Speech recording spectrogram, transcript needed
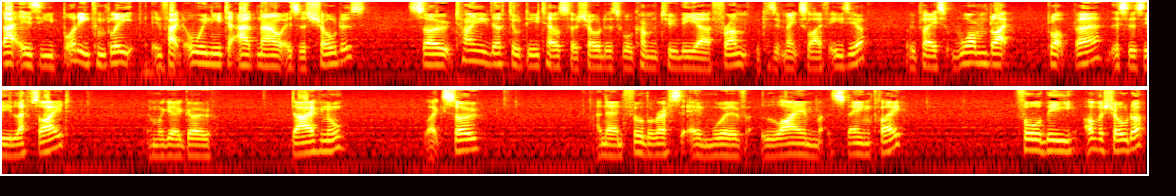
That is the body complete. In fact, all we need to add now is the shoulders. So tiny little details for shoulders will come to the uh, front because it makes life easier. We place one black block there. This is the left side. And we're going to go diagonal, like so. And then fill the rest in with lime stained clay. For the other shoulder,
